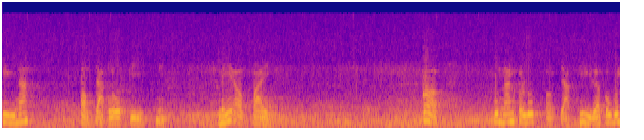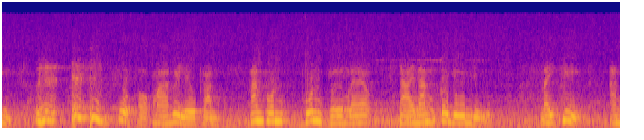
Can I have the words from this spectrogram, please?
กีนะออกจากโลกีนี่หนีออกไป ก็ ผู้นั้นก็ลุกออกจากที่แล้วก็วิ่งพวดออกมาด้วยเร็วพลันพันพ้นพ้นเพลิงแล้ว ชายนั้นก็ยืนอยู่ ในที่อัน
